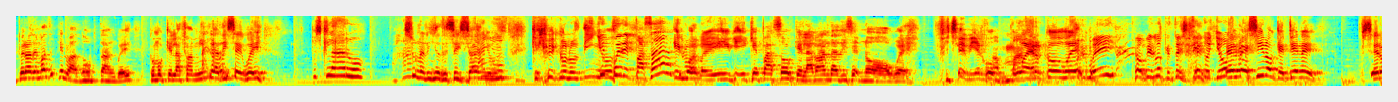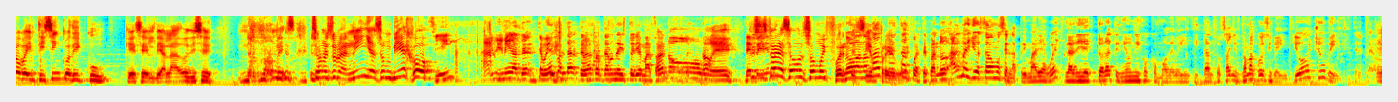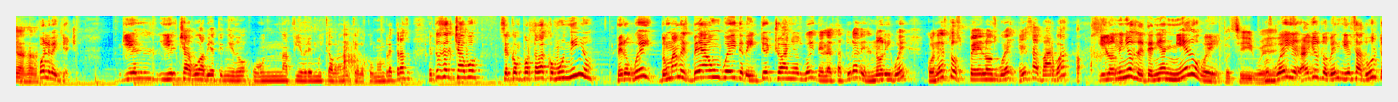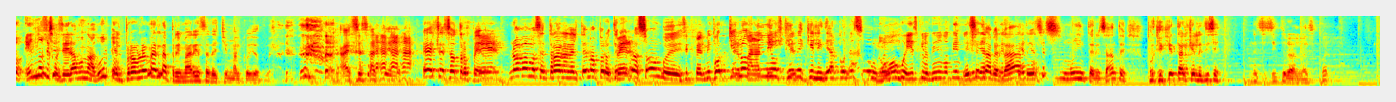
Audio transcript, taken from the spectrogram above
Pero además de que lo adoptan, güey, como que la familia dice, güey, pues claro, es una niña de seis años años. que vive con los ¿Qué niños. puede pasar? Y luego, ¿y, y qué pasó? Que la banda dice, no, güey, pinche viejo puerco, güey. Güey, lo mismo que estoy diciendo yo. El vecino que tiene 0.25 de IQ, que es el de al lado, dice, no mames, eso no es una niña, es un viejo. Sí. Y mira, te, te voy a contar, te voy a contar una historia más. Ah, no, güey. Tus dependiendo- historias son, son muy fuertes No, no, no, siempre, no es tan fuerte. Cuando Alma y yo estábamos en la primaria, güey, la directora tenía un hijo como de veintitantos años. No me acuerdo si 28, 23, pero Ajá. ponle 28. Y el, y el chavo había tenido una fiebre muy cabrona y quedó con un retraso. Entonces el chavo se comportaba como un niño. Pero, güey, no mames, ve a un güey de 28 años, güey, de la estatura del Nori, güey, con estos pelos, güey, esa barba, y los niños le tenían miedo, güey. Pues sí, güey. Pues, güey, a ellos lo ven y es adulto. Él no se consideraba un adulto. El problema es la primaria esa de Chimalcoyot, güey. Ese, es, ese es otro pedo. Eh, No vamos a entrar en el tema, pero tienes pero- razón, güey. Permíteme, ¿Por qué los niños ti tienen es- que lidiar con eso, güey? No, güey, es que los niños no tienen Esa es la verdad, eso es muy interesante. Porque qué tal que les dice, necesito ir a la escuela.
